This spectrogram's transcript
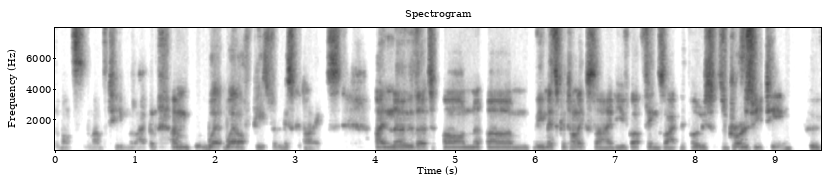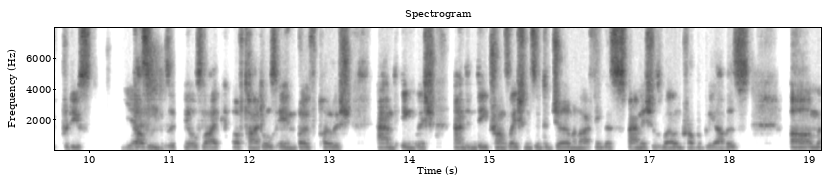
the Monsters of the Month team, the like. But I'm well, off piece for the Miskatonics. I know that on um, the Miskatonic side, you've got things like the Polish Zdrozy team, who've produced yes. dozens, it feels like, of titles in both Polish and English, and indeed translations into German. I think there's Spanish as well, and probably others. Um,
